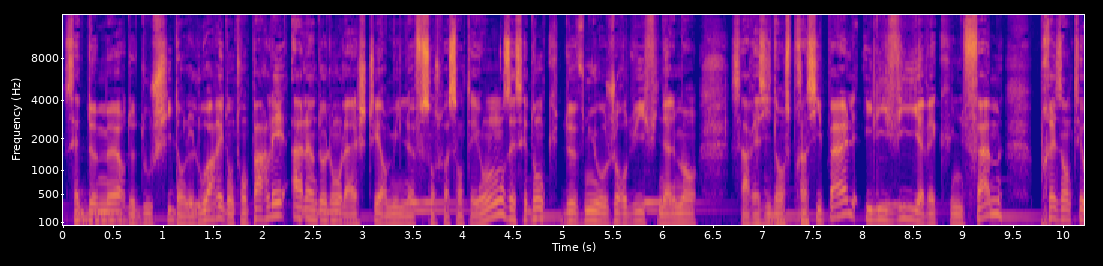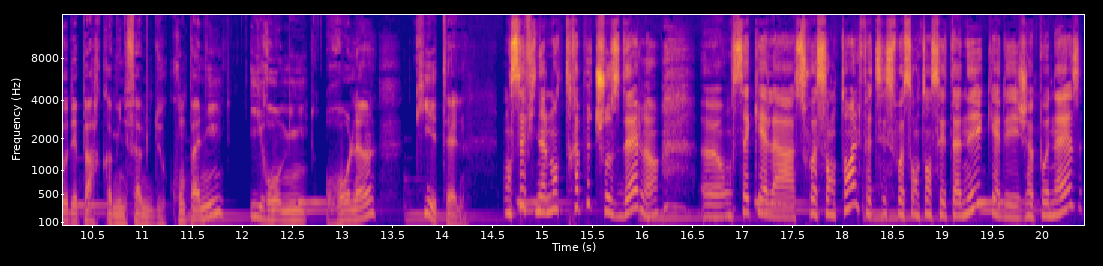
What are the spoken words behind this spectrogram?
Cette demeure de Douchy dans le Loiret dont on parlait, Alain Delon l'a achetée en 1971 et c'est donc devenu aujourd'hui finalement sa résidence principale. Il y vit avec une femme, présentée au départ comme une femme de compagnie, Hiromi Rollin. Qui est-elle? On sait finalement très peu de choses d'elle. Hein. Euh, on sait qu'elle a 60 ans, elle fête ses 60 ans cette année, qu'elle est japonaise,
